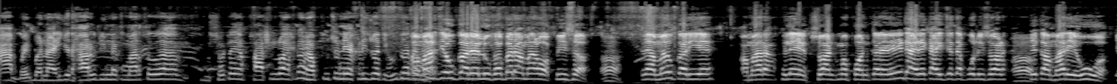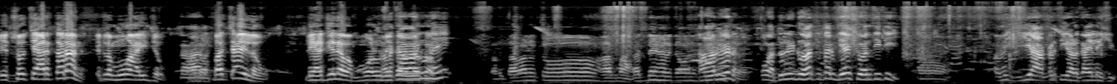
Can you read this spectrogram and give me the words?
આ ભાઈ બન આવી ગયો હારું દિનક માર તો આ તો ફાટલો ને હપુચો નીકળી જોતી એવું તો અમારે જેવું કરેલું ખબર? અમારે ઓફિસ એટલે અમે શું કરીએ? અમારા પેલા એકસો આઠમાં ફોન કરે નહીં ડાયરેક્ટ આવી જતા પોલીસ. વાળા. એક અમારે એવું હોય એકસો ચાર કરે ને એટલે હું આવી જાઉં. બચાવી લઉં. લેજે લેવા મોડું નહીં હડકાવાનું નહીં? હડકાવાનું તો હા, મારે જ નહીં હડકાવાનું વધુ નહીં ડોહા તું તાર બે શાંતિ થી અમે જીયા આગળથી હડકાઈ લઈશું.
